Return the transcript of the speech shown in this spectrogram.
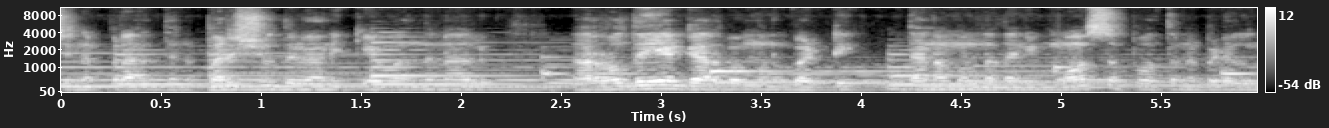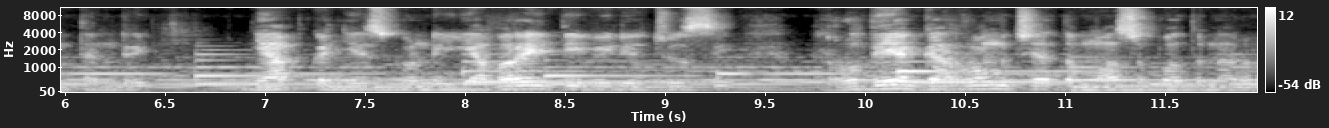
చిన్న ప్రార్థన పరిశుద్ధడానికి వందనాలు. నా హృదయ గర్భమును బట్టి ధనమున్నదని మోసపోతున్న బిడ్డలను తండ్రి జ్ఞాపకం చేసుకోండి. ఎవరైతే ఈ వీడియో చూసి హృదయ గర్వము చేత మోసపోతున్నారో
